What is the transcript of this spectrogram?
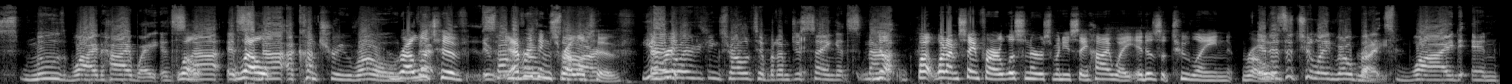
smooth, wide highway. It's Well- not. It's well, not a country road. relative, everything's relative. Yeah, Every- I know everything's relative, but I'm just saying it's not. no, but what I'm saying for our listeners, when you say highway, it is a two lane road. It is a two lane road, but Right. it's wide and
